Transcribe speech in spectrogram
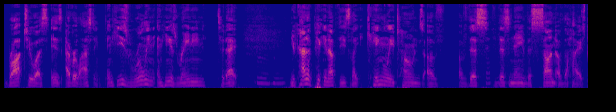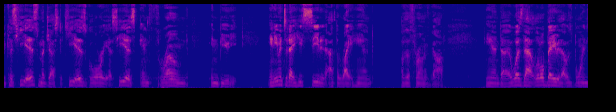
brought to us is everlasting, and he's ruling and he is reigning today. Mm-hmm. You're kind of picking up these like kingly tones of of this this name, this Son of the Highest, because he is majestic, he is glorious, he is enthroned in beauty. And even today, he's seated at the right hand of the throne of God. And uh, it was that little baby that was born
